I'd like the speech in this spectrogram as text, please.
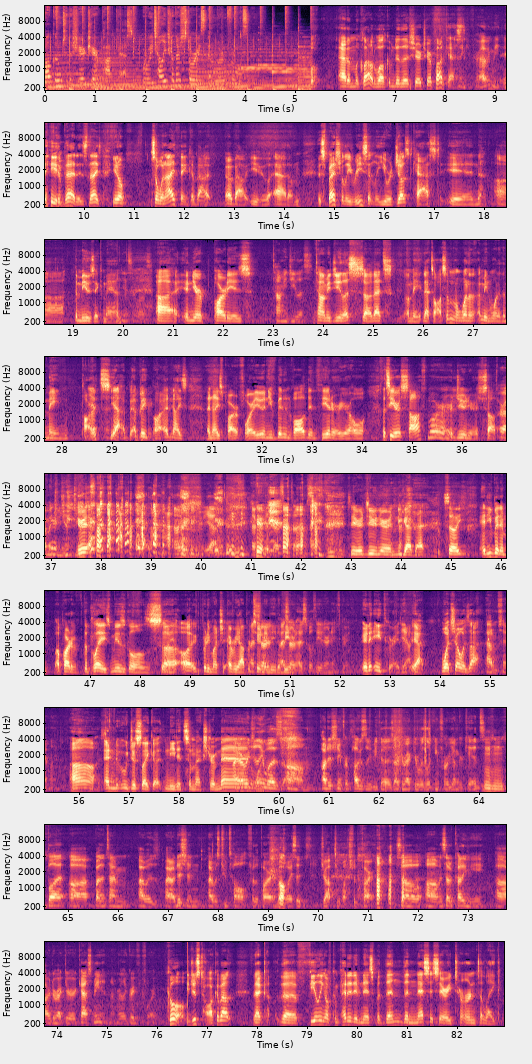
Welcome to the Share Chair podcast, where we tell each other stories and learn from listening. Well, Adam MacLeod, welcome to the Share Chair podcast. Thank you for having me. you bet, it's nice. You know, so when I think about about you, Adam, especially recently, you were just cast in uh, The Music Man. Yes, it was. Uh, and your part is Tommy Djilas. Tommy Djilas, so that's I mean that's awesome. One of I mean one of the main parts. Yeah, Yeah, a, b- a pretty big big part, a part, yeah. nice a nice part for you. And you've been involved in theater your whole. Let's see, you're a sophomore or Mhm. junior? Or sophomore. Or I'm a You're- junior. You're I'm a junior, yeah. I forget that sometimes. so you're a junior and you got that. So and you've been a part of the plays, musicals, uh, Oh, all- pretty much every opportunity started, to be. I be started high school theater in eighth grade. in eighth grade. Yeah. Yeah. What show was that? Addams Family. Oh, and we just like uh, needed some extra men. I originally was um, auditioning for Pugsley because our director was looking for younger kids. Mm-hmm. But uh, by the time I was I auditioned, I was too tall for the part, and my Oh. voice had dropped too much for the part. so um, instead of cutting me, uh, our director cast me, and I'm really grateful for it. Cool. You just talk about that the feeling of competitiveness, but then the necessary turn to like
